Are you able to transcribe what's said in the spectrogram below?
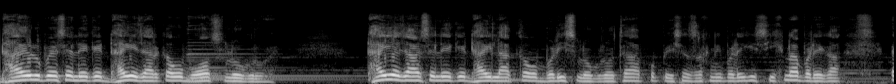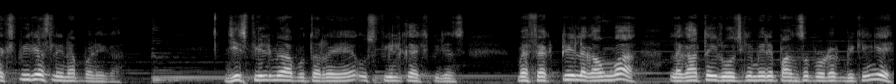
ढाई रुपये से लेके ढाई हज़ार का वो बहुत स्लो ग्रो है। ढाई हज़ार से लेके ढाई लाख का वो बड़ी स्लो ग्रोथ है। आपको पेशेंस रखनी पड़ेगी, सीखना पड़ेगा एक्सपीरियंस लेना पड़ेगा। जिस फ़ील्ड में आप उतर रहे हैं, उस फ़ील्ड का एक्सपीरियंस मैं फैक्ट्री लगाऊँगा, लगाते ही रोज़ के मेरे 500 प्रोडक्ट बिकेंगे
